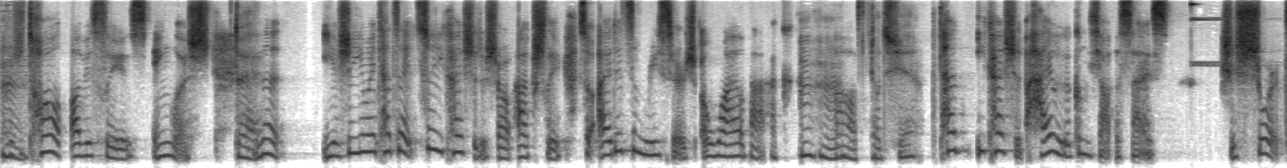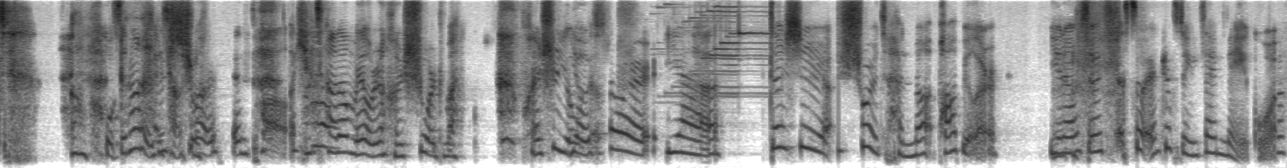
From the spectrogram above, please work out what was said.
可是 tall obviously is English，对，那。也是因为他在最开始的时候，actually，so I did some research a while back。嗯哼，啊，有趣。他一开始还有一个更小的 size，是 short。 哦，我刚刚还想说，and tall，人家都没有任何 short 吗？还是有有 short，yeah，但是 short 很 not popular。You know, so it's so interesting. 在美国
